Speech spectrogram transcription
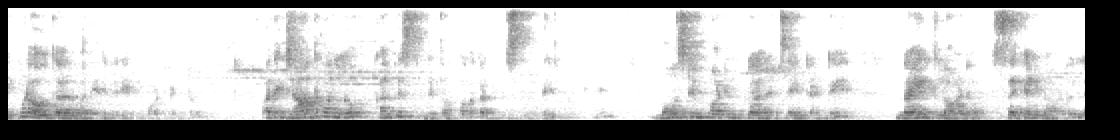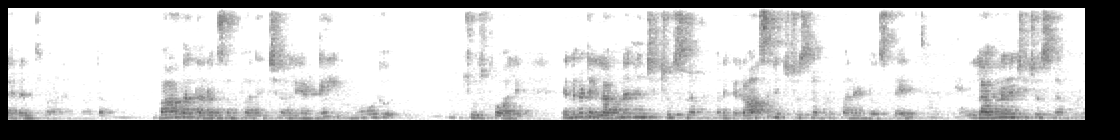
ఎప్పుడు అవుతారు అనేది వెరీ ఇంపార్టెంట్ అది జాతకంలో కనిపిస్తుంది తప్పక కనిపిస్తుంది. మోస్ట్ ఇంపార్టెంట్ ప్లానెట్స్ ఏంటంటే ninth lord second lord eleventh lord అనమాట బాగా ధనం సంపాదించాలి అంటే ఈ మూడు చూసుకోవాలి. ఎందుకంటే లగ్నం నుంచి చూసినప్పుడు మనకి రాశి నుంచి చూసినప్పుడు పన్నెండు వస్తాయి. లగ్నం నుంచి చూసినప్పుడు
